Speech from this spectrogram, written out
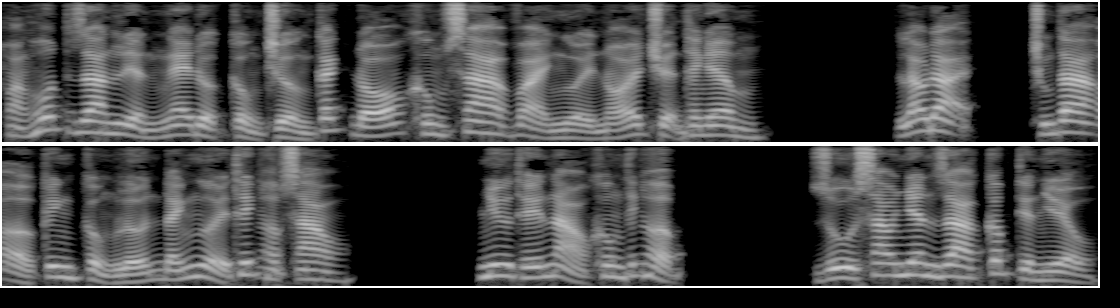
hoàng hốt gian liền nghe được cổng trường cách đó không xa vài người nói chuyện thanh âm. Lão đại, chúng ta ở kinh cổng lớn đánh người thích hợp sao? Như thế nào không thích hợp? Dù sao nhân gia cấp tiền nhiều,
